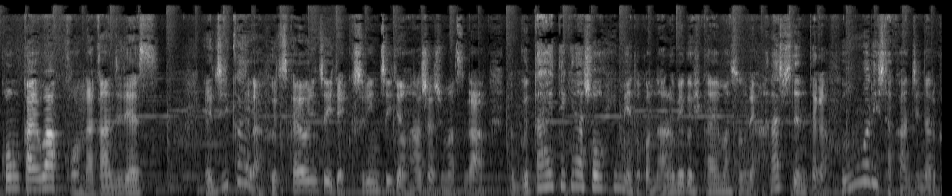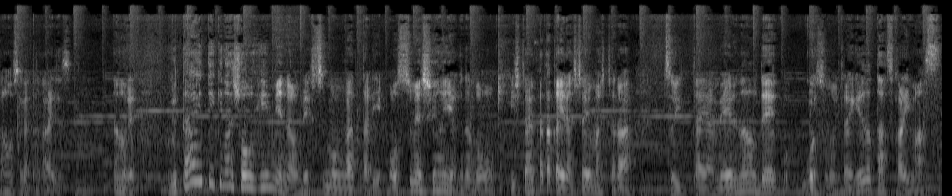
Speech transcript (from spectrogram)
今回はこんな感じです。え次回は二日酔いについて薬についての話をしますが、具体的な商品名とかなるべく控えますので、話全体がふんわりした感じになる可能性が高いです。なので、具体的な商品名なので質問があったり、おすすめ市販薬などをお聞きしたい方がいらっしゃいましたら、Twitter やメールなどでご質問いただけると助かります。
